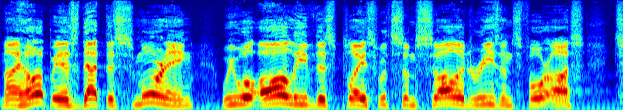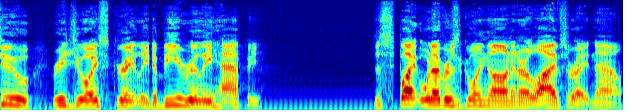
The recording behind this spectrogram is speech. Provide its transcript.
My hope is that this morning we will all leave this place with some solid reasons for us to rejoice greatly, to be really happy, despite whatever's going on in our lives right now.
